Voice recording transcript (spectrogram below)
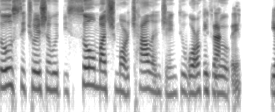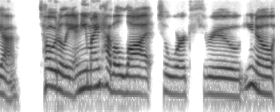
those situations would be so much more challenging to work exactly. through. Yeah. Totally. And you might have a lot to work through, you know,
